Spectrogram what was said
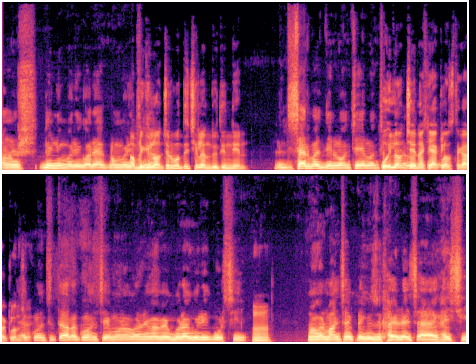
মানুষ দুই নম্বরই করে এক নম্বরই আপনি কি লঞ্চের মধ্যে ছিলেন দুই তিন দিন? চার পাঁচ দিন লঞ্চে লঞ্চে ওই লঞ্চে নাকি এক লঞ্চ থেকে আরেক লঞ্চে? এক লঞ্চে তো আর এক লঞ্চে মনে করেন এভাবে ঘোরাঘুরি করছি। মনে করেন মানুষ একটা কিছু খাইলে চা খাইছি।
